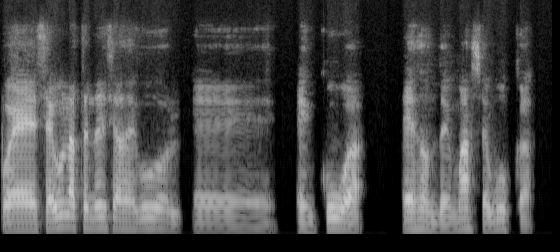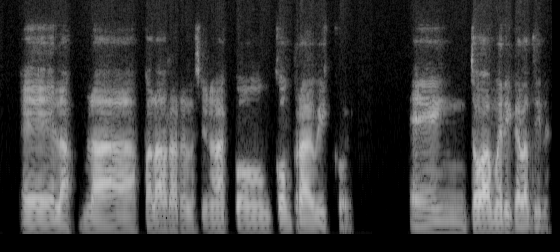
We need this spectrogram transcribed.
Pues según las tendencias de Google, eh, en Cuba es donde más se busca eh, las, las palabras relacionadas con compra de Bitcoin en toda América Latina.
